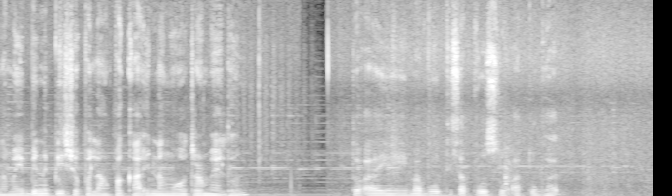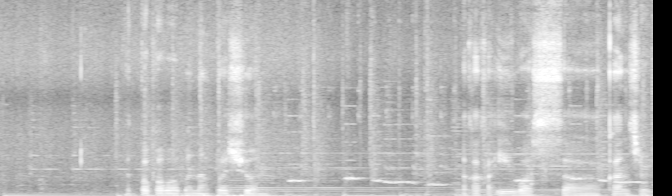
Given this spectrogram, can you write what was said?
na may benepisyo pala ang pagkain ng watermelon? Ito ay mabuti sa puso at ugat nagpapababa ng presyon, nakakaiwas sa cancer,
